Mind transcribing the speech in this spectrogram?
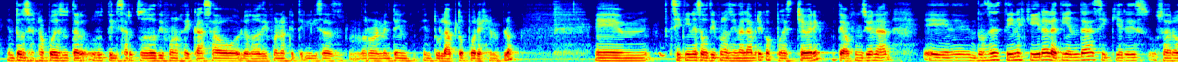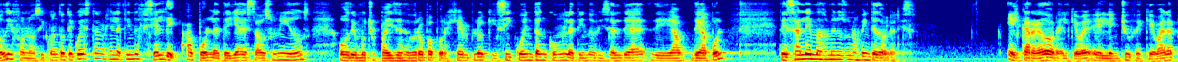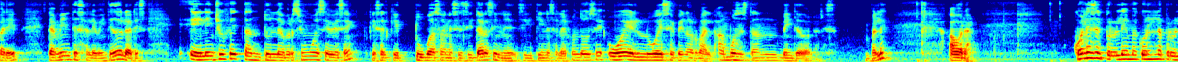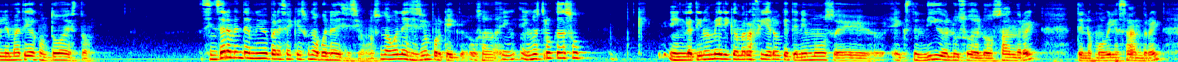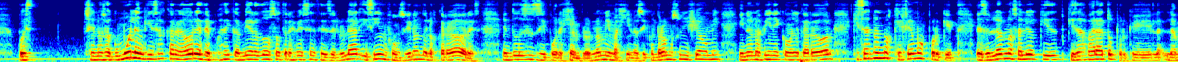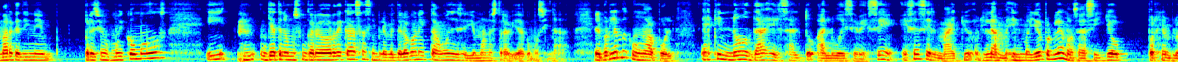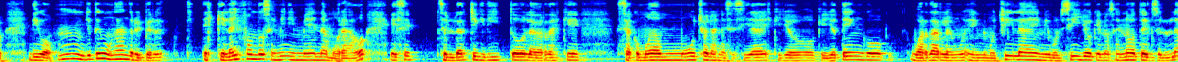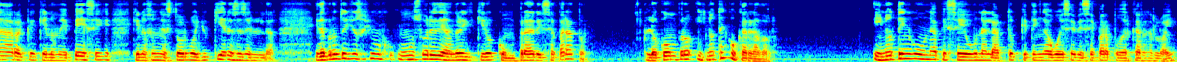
Entonces no puedes utilizar tus audífonos de casa o los audífonos que utilizas normalmente en tu laptop, por ejemplo. Em, si tienes audífonos inalámbricos, pues chévere, te va a funcionar. Eh, entonces tienes que ir a la tienda si quieres usar audífonos. ¿Y cuánto te cuestan? En la tienda oficial de Apple, la de allá de Estados Unidos o de muchos países de Europa, por ejemplo, que sí cuentan con la tienda oficial de, de, Apple, te sale más o menos unos 20 dólares. El cargador, el, que el enchufe que va a la pared, también te sale 20 dólares el enchufe tanto en la versión USB-C, que es el que tú vas a necesitar si, tienes el iPhone 12, o el USB normal. Ambos están 20 dólares. ¿Vale? Ahora, ¿cuál es el problema? ¿Cuál es la problemática con todo esto? Sinceramente a mí me parece que es una buena decisión. Es una buena decisión porque, o sea, en, nuestro caso, en Latinoamérica me refiero que tenemos eh, extendido el uso de los Android, de los móviles Android, pues se nos acumulan quizás cargadores después de cambiar dos o tres veces de celular y siguen funcionando los cargadores. Entonces, si por ejemplo, no me imagino, si compramos un Xiaomi y no nos viene con el cargador, quizás no nos quejemos porque el celular nos salió quizás barato porque la, marca tiene precios muy cómodos y ya tenemos un cargador de casa, simplemente lo conectamos y seguimos nuestra vida como si nada. El problema con Apple es que no da el salto al USB-C. Ese es el mayor, el mayor problema. O sea, si yo por ejemplo, digo, mm, yo tengo un Android, pero es que el iPhone 12 mini me ha enamorado. Ese celular chiquitito, la verdad es que se acomoda mucho a las necesidades que yo, que yo tengo. Guardarlo en, mi mochila, en mi bolsillo, que no se note el celular, que, no me pese, que, no sea un estorbo. Yo quiero ese celular. Y de pronto yo soy un, un usuario de Android y quiero comprar ese aparato. Lo compro y no tengo cargador y no tengo una PC o una laptop que tenga USB-C para poder cargarlo ahí.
